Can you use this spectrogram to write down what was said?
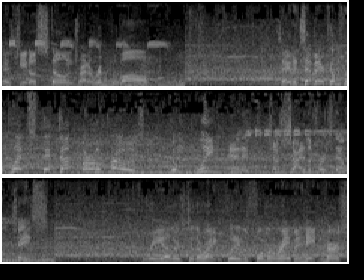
as Geno Stone trying to rip the ball. Second and seven. Here comes the blitz. Picked up. Burrow throws. Complete. And it's just shy of the first down with Chase. Three others to the right, including the former Raven Hayden Hurst,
